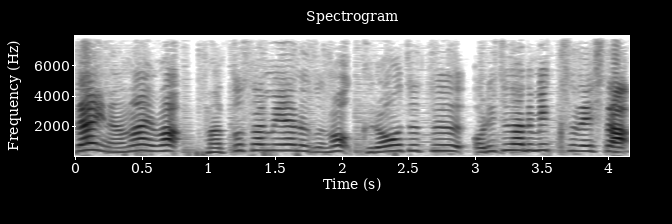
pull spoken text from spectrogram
第7位はマット・サミュエルズのクローズ2オリジナルミックスでした。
